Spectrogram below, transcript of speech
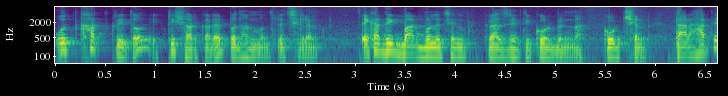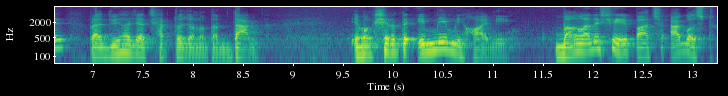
উৎখাতকৃত একটি সরকারের প্রধানমন্ত্রী ছিলেন। একাধিকবার বলেছেন, রাজনীতি করবেন না, করছেন। তার হাতে প্রায় দুই হাজার ছাত্র জনতার দাগ। এবং সেটা তো এমনি এমনি হয়নি। বাংলাদেশে পাঁচ আগস্ট,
